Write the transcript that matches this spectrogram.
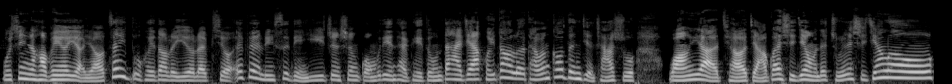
我是你的好朋友瑶瑶，再度回到了 You Live Show FM 零四点一正声广播电台，陪同大家回到了台湾高等检察署王雅乔检察官时间，我们的主任时间喽。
